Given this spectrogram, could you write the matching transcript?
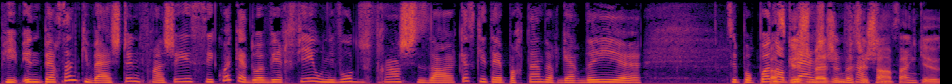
puis une personne qui va acheter une franchise, c'est quoi qu'elle doit vérifier au niveau du franchiseur? Qu'est-ce qui est important de regarder euh, pour pas Parce non que j'imagine, M. Champagne, que euh,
